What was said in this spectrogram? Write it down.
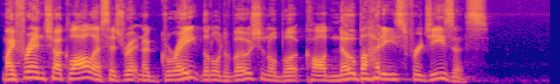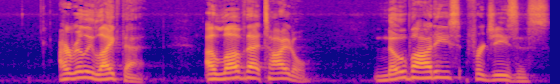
My friend Chuck Lawless has written a great little devotional book called Nobodies for Jesus. I really like that. I love that title, Nobodies for Jesus,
